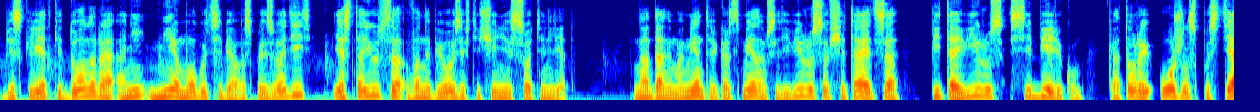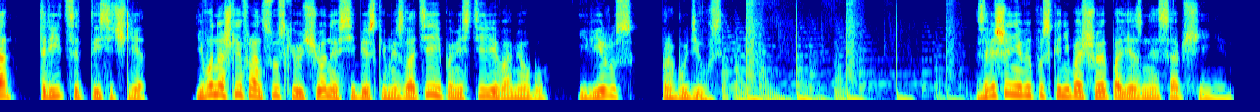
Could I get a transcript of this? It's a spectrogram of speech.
Без клетки донора они не могут себя воспроизводить и остаются в анабиозе в течение сотен лет. На данный момент рекордсменом среди вирусов считается питовирус сиберикум, который ожил спустя 30 тысяч лет. Его нашли французские ученые в сибирской мерзлоте и поместили в амебу. И вирус пробудился. В завершение выпуска небольшое полезное сообщение.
